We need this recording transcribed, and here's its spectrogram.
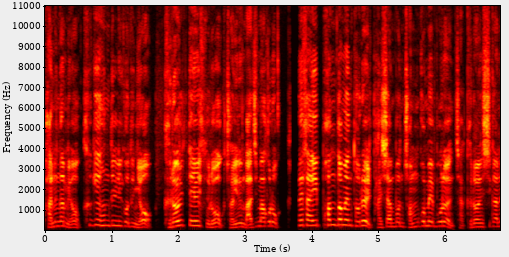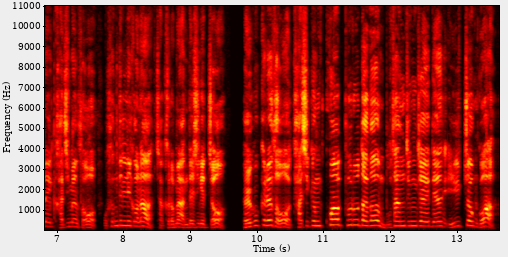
반응하며 크게 흔들리거든요. 그럴 때일수록 저희는 마지막으로 회사의 펀더멘털을 다시 한번 점검해보는 자, 그런 시간을 가지면서 흔들리거나 자, 그러면 안 되시겠죠. 결국 그래서 다시금 코앞으로 다가온 무상증자에 대한 일정과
